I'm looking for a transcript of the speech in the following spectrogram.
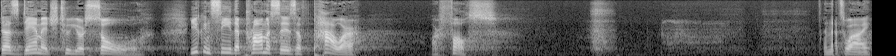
does damage to your soul you can see that promises of power are false. And that's why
